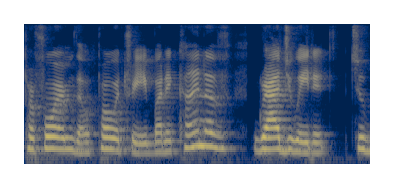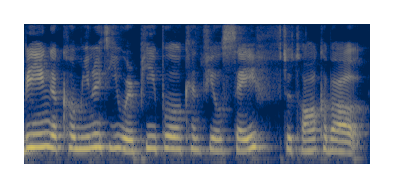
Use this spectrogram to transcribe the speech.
perform their poetry, but it kind of graduated to being a community where people can feel safe to talk about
